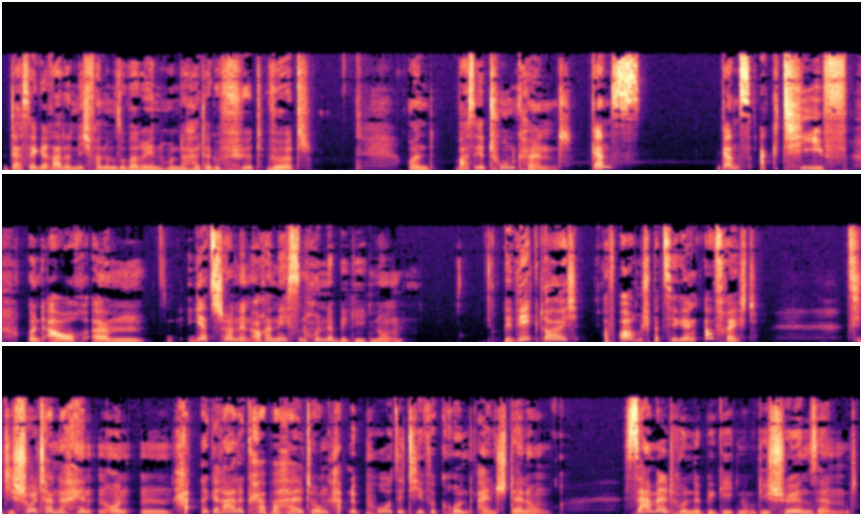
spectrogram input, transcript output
dass er gerade nicht von einem souveränen Hundehalter geführt wird. Und was ihr tun könnt, ganz ganz aktiv und auch ähm, jetzt schon in eurer nächsten Hundebegegnung Bewegt euch auf eurem Spaziergang aufrecht. Zieht die Schultern nach hinten unten, habt eine gerade Körperhaltung, habt eine positive Grundeinstellung. Sammelt Hundebegegnungen, die schön sind.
